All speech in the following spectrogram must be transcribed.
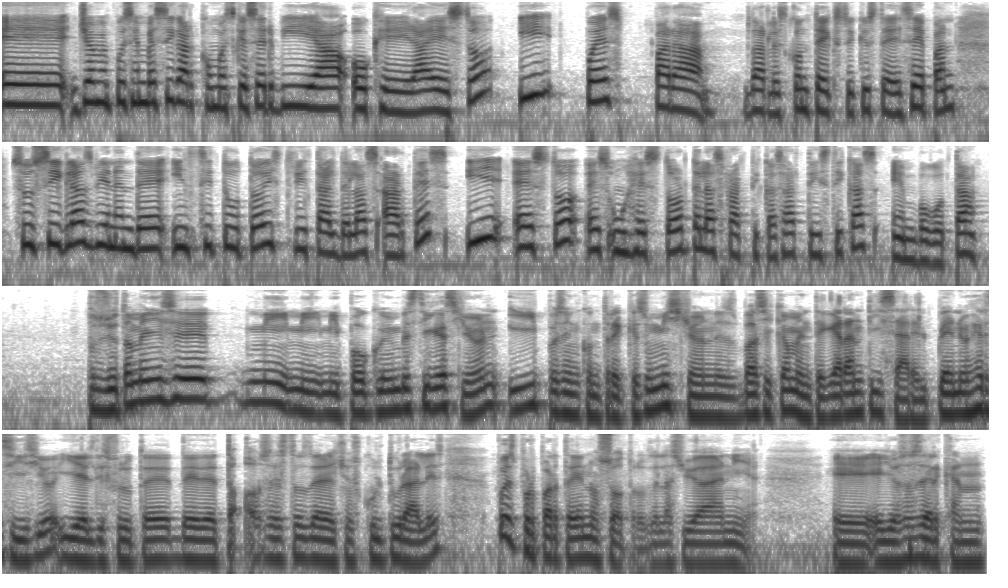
eh, yo me puse a investigar cómo es que servía o qué era esto y pues para darles contexto y que ustedes sepan, sus siglas vienen de Instituto Distrital de las Artes y esto es un gestor de las prácticas artísticas en Bogotá. Pues yo también hice mi, poco de investigación y pues encontré que su misión es básicamente garantizar el pleno ejercicio y el disfrute de, de todos estos derechos culturales pues por parte de nosotros, de la ciudadanía. Eh, ellos acercan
